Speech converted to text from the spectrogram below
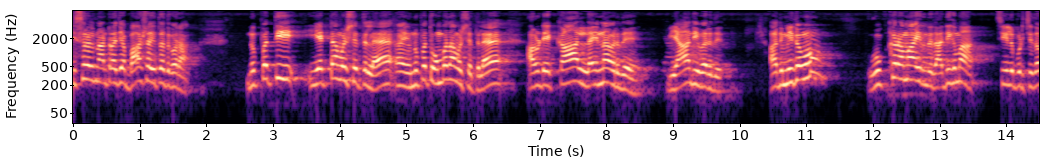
இஸ்ரேல் நாட்டராஜா பாஷா யுத்தத்துக்கு வரான். முப்பத்தி எட்டாம் வருஷத்தில் முப்பத்தி ஒன்பதாம் வருஷத்தில் அவனுடைய காலில் என்ன வருது? வியாதி வருது. அது மிகவும் உக்கிரமாக இருந்தது. அதிகமாக சீலு பிடிச்சதோ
